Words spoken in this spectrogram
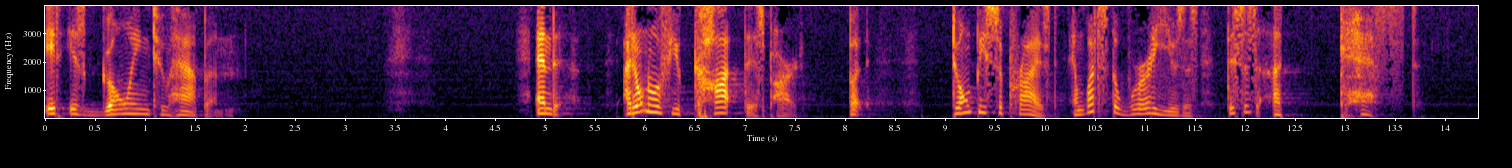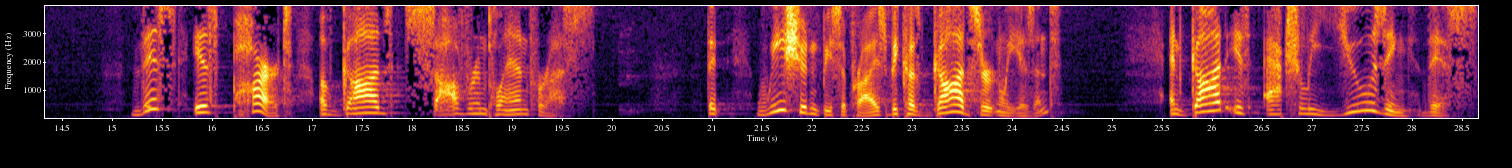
It is going to happen. And I don't know if you caught this part, but don't be surprised. And what's the word he uses? This is a test. This is part of God's sovereign plan for us. That we shouldn't be surprised because God certainly isn't. And God is actually using this.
